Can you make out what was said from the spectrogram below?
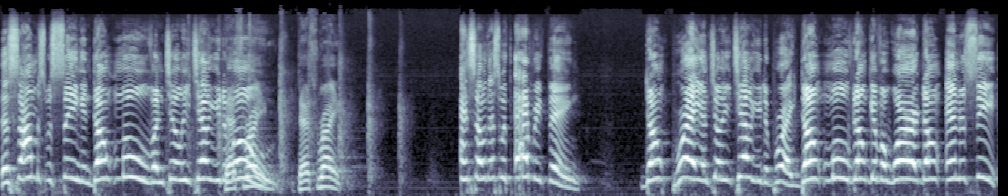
The psalmist was singing, don't move until he tell you to that's move. right. That's right. And so that's with everything. Don't pray until he tell you to pray. Don't move, don't give a word, don't intercede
